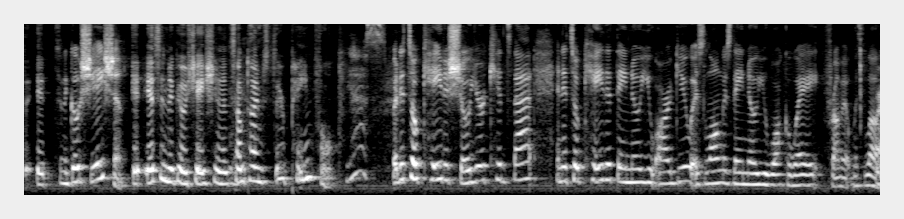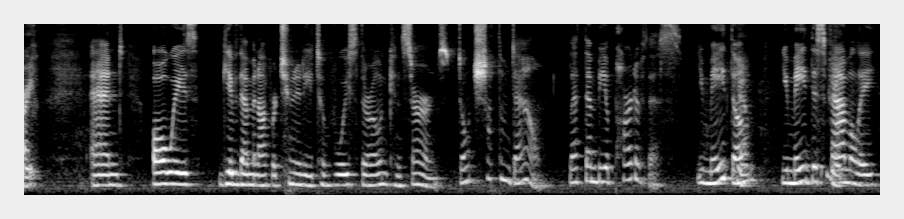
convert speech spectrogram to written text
it it's a negotiation it is a negotiation and sometimes they're painful. yes but it's okay to show your kids that and it's okay that they know you argue as long as they know you walk away from it with love Right. and always give them an opportunity to voice their own concerns. Don't shut them down. Let them be a part of this. You made them. You made this Yeah. family.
